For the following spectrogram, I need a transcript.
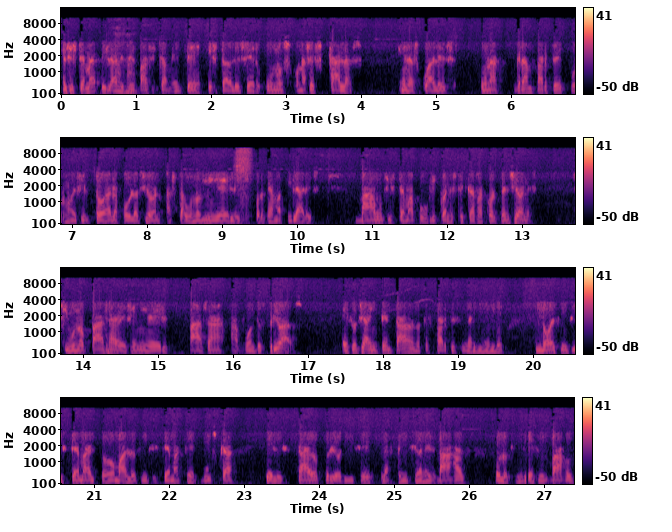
El sistema de pilares es básicamente establecer unos, unas escalas en las cuales una gran parte, por no decir toda la población, hasta unos niveles, por eso se llama pilares, va a un sistema público, en este caso a Colpensiones. Si uno pasa de ese nivel, pasa a fondos privados. Eso se ha intentado en otras partes en el mundo. No es un sistema del todo malo, es un sistema que busca que el Estado priorice las pensiones bajas o los ingresos bajos,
